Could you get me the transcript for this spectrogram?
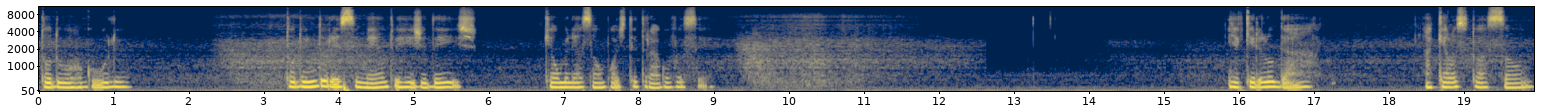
todo orgulho, todo endurecimento e rigidez que a humilhação pode ter trago a você. E aquele lugar, aquela situação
